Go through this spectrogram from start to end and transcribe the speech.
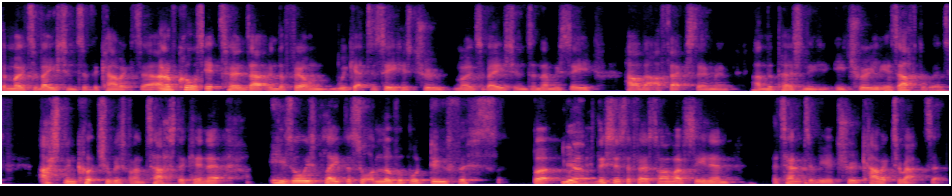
the motivations of the character. And of course, it turns out in the film we get to see his true motivations, and then we see how that affects him and, and the person he, he truly is afterwards. Ashton Kutcher was fantastic in it. He's always played the sort of lovable doofus, but yeah. this is the first time I've seen him attempt to be a true character actor.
